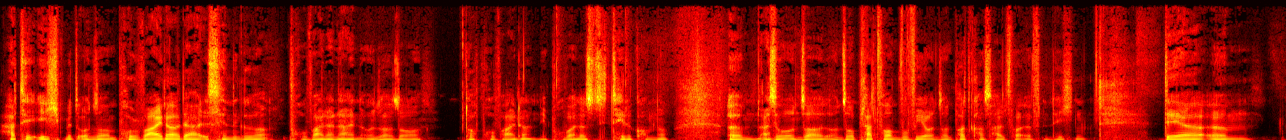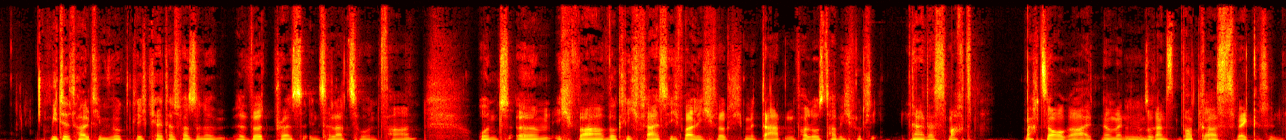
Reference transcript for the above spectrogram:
hatte ich mit unserem Provider, der ist hingegangen, Provider, nein, unser so, doch Provider? Nee, Provider ist die Telekom, ne? Ähm, also unser, unsere Plattform, wo wir unseren Podcast halt veröffentlichen, der ähm, bietet halt die Möglichkeit, dass wir so eine äh, WordPress-Installation fahren. Und ähm, ich war wirklich fleißig, weil ich wirklich mit Datenverlust habe ich wirklich, na, das macht, macht Sorge halt, ne, wenn Mhm. unsere ganzen Podcasts weg sind.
